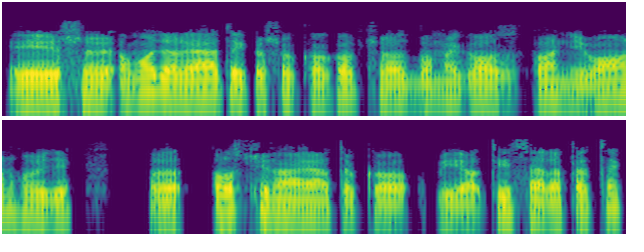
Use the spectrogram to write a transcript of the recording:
és a magyar játékosokkal kapcsolatban meg az annyi van, hogy azt csináljátok, a, mi a ti szerepetek,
